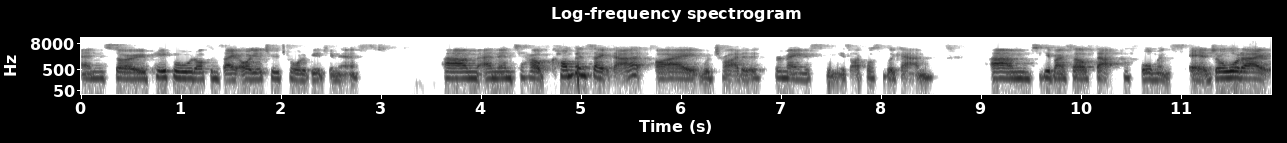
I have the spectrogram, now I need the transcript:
and so people would often say, oh, you're too tall to be a gymnast. Um, and then to help compensate that, I would try to remain as skinny as I possibly can um, to give myself that performance edge, or what I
